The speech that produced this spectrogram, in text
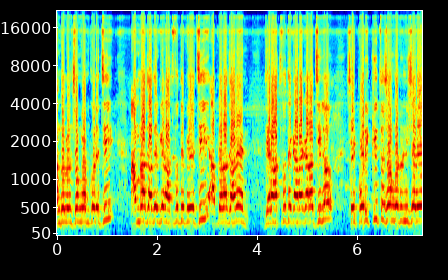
আন্দোলন সংগ্রাম করেছি, আমরা যাদেরকে রাজপথে পেয়েছি, আপনারা জানেন যে রাজপথে কারা কারা ছিল, সেই পরীক্ষিত সংগঠন হিসেবে,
